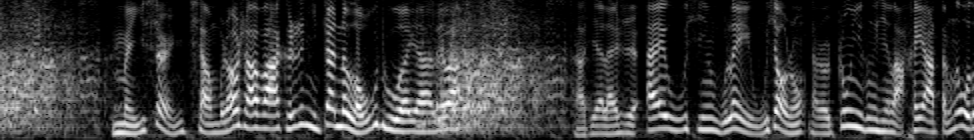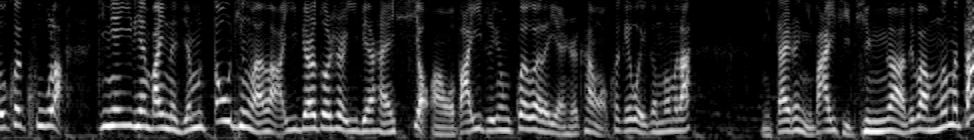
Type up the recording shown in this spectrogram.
没事儿，你抢不着沙发，可是你占的楼多呀，对吧？好，接下来是哀无心无泪无笑容。他说终于更新了，嘿呀，等的我都快哭了。今天一天把你的节目都听完了，一边做事一边还笑啊。我爸一直用怪怪的眼神看我，快给我一个么么哒。你带着你爸一起听啊，对吧？么么哒。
